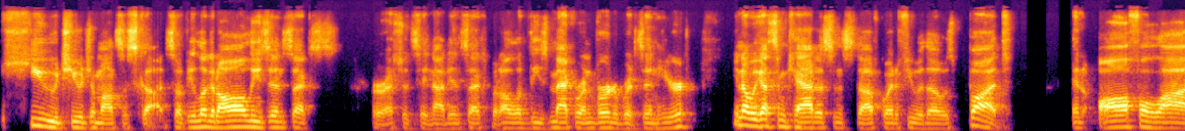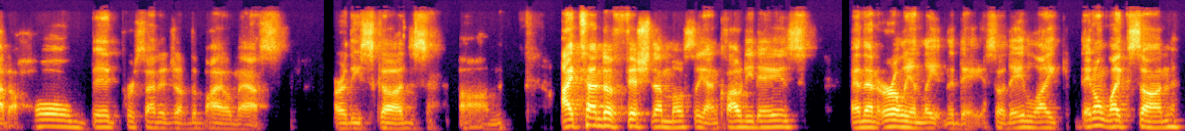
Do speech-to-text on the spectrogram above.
huge, huge amounts of scuds. So if you look at all these insects, or I should say not insects, but all of these macroinvertebrates in here, you know, we got some caddis and stuff, quite a few of those, but an awful lot, a whole big percentage of the biomass are these scuds. Um, I tend to fish them mostly on cloudy days and then early and late in the day. So they like they don't like sun,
